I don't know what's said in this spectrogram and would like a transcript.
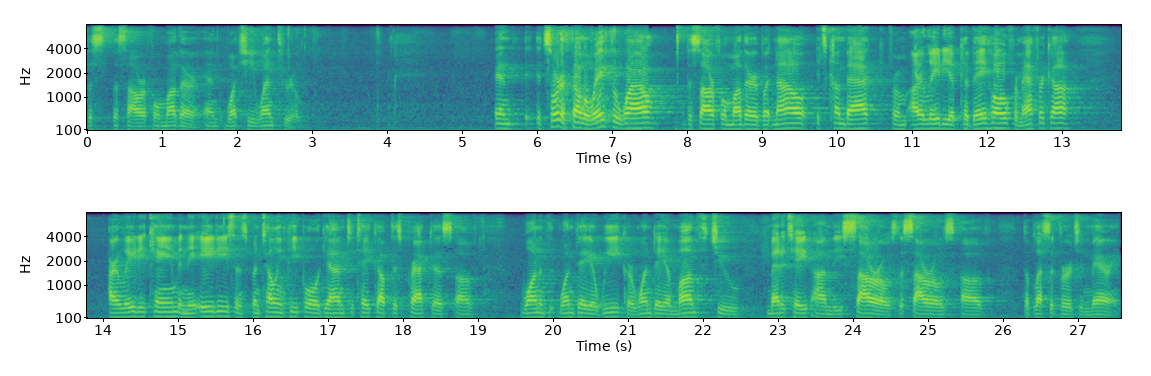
the, the sorrowful mother and what she went through. And it sort of fell away for a while, the sorrowful mother, but now it's come back from Our Lady of Kibeho from Africa. Our Lady came in the 80s and has been telling people again to take up this practice of one, one day a week or one day a month to meditate on these sorrows, the sorrows of the Blessed Virgin Mary.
